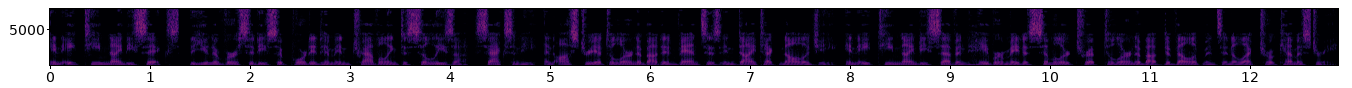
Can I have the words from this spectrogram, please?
In 1896, the university supported him in traveling to Silesia, Saxony, and Austria to learn about advances in dye technology. In 1897, Haber made a similar trip to learn about developments in electrochemistry.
